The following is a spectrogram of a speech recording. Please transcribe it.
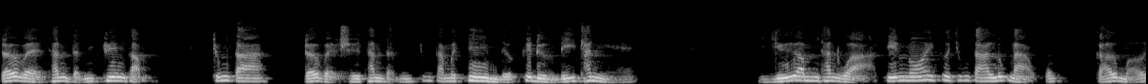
Trở về thanh tịnh, chuyên tâm. Chúng ta trở về sự thanh tịnh, chúng ta mới tìm được cái đường đi thanh nhẹ. Giữ âm thanh hòa, tiếng nói của chúng ta lúc nào cũng cởi mở,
